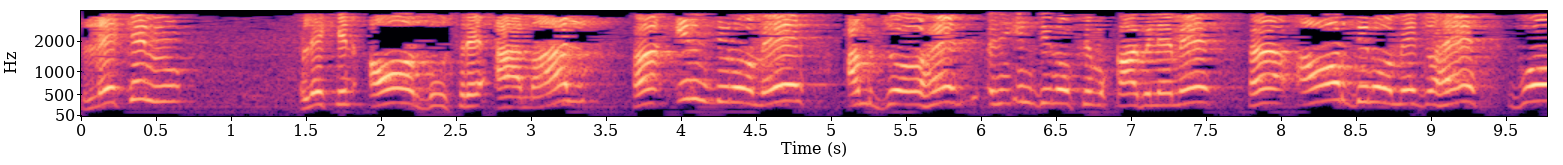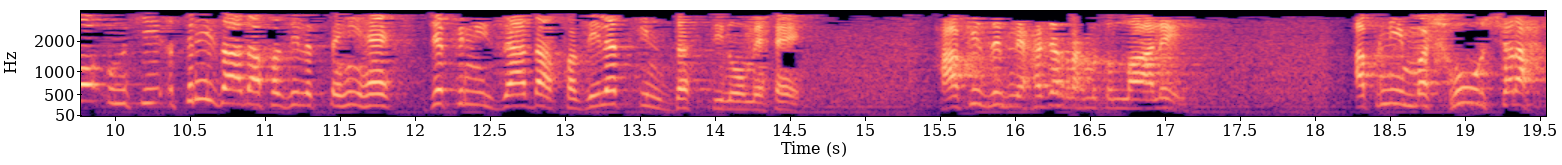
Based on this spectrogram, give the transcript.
لیکن لیکن اور دوسرے اعمال ہاں، ان دنوں میں ہم جو ہے ان دنوں کے مقابلے میں ہاں، اور دنوں میں جو ہے وہ ان کی اتنی زیادہ فضیلت نہیں ہے جتنی زیادہ فضیلت ان دس دنوں میں ہے۔ حافظ ابن حجر رحمت اللہ علیہ اپنی مشہور شرح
